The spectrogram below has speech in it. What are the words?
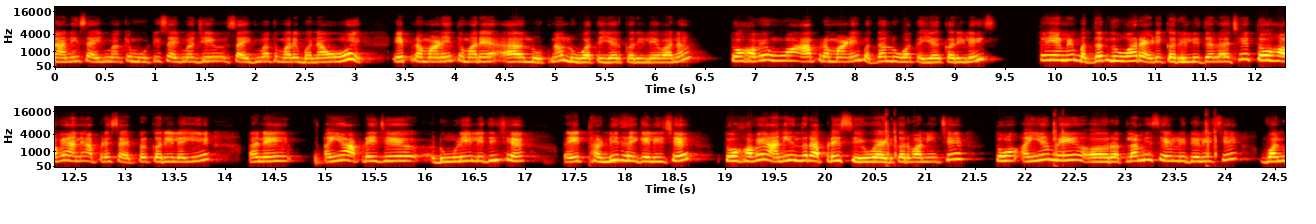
નાની સાઈઝમાં કે મોટી સાઈઝમાં જે સાઈઝમાં તમારે બનાવવો હોય, એ પ્રમાણે તમારે આ લોટના લુવા તૈયાર કરી લેવાના. તો હવે હું આ પ્રમાણે બધા લુવા તૈયાર કરી લઈશ. તો અહીંયા મેં બધા જ લુવા રેડી કરી લીધેલા છે. તો હવે આને આપણે સાઈડ પર કરી લઈએ. અને અહીંયા આપણે જે ડુંગળી લીધી છે, એ ઠંડી થઈ ગયેલી છે. તો હવે આની અંદર આપણે સેવ એડ કરવાની છે. તો અહીંયા મેં રતલામી સેવ લીધેલી છે. વન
